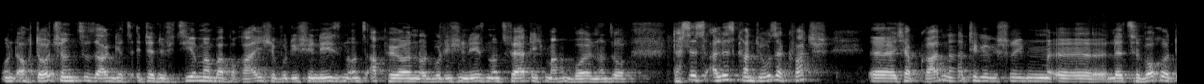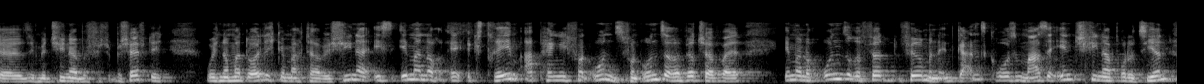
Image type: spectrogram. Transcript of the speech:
und auch Deutschland zu sagen, jetzt identifizieren wir mal Bereiche, wo die Chinesen uns abhören und wo die Chinesen uns fertig machen wollen und so. Das ist alles grandioser Quatsch. Äh, ich habe gerade einen Artikel geschrieben äh, letzte Woche, der sich mit China beschäftigt, wo ich nochmal deutlich gemacht habe, China ist immer noch e-, extrem abhängig von uns, von unserer Wirtschaft, weil immer noch unsere Firmen in ganz großem Maße in China produzieren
